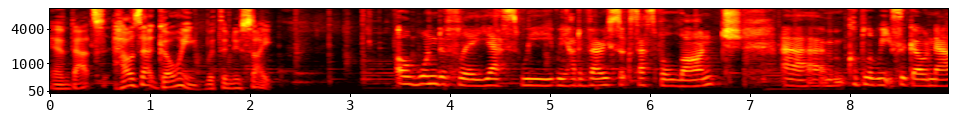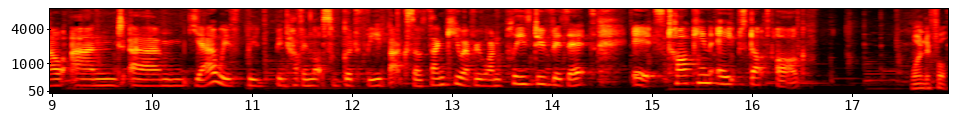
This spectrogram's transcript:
And that's how's that going with the new site? Oh, wonderfully. Yes, we, we had a very successful launch um, a couple of weeks ago now. And um, yeah, we've, we've been having lots of good feedback. So thank you, everyone. Please do visit. It's talkingapes.org. Wonderful.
